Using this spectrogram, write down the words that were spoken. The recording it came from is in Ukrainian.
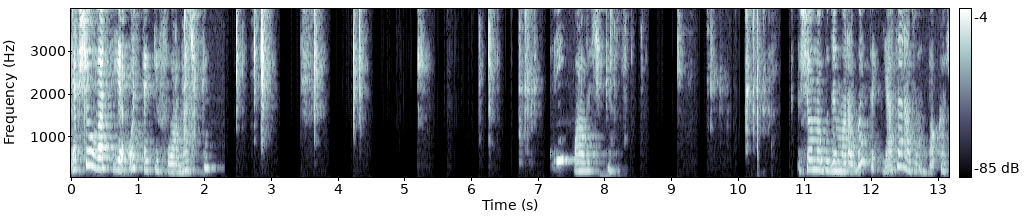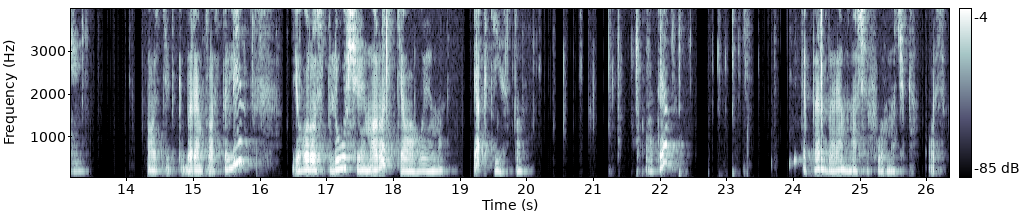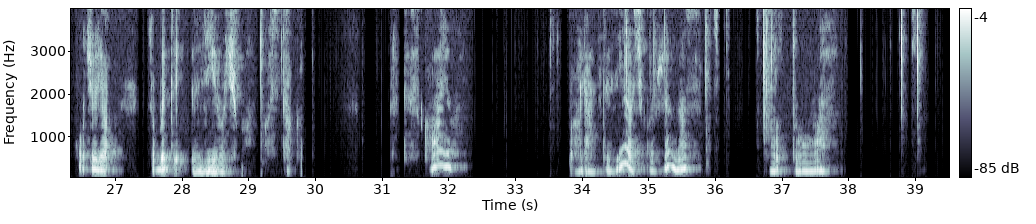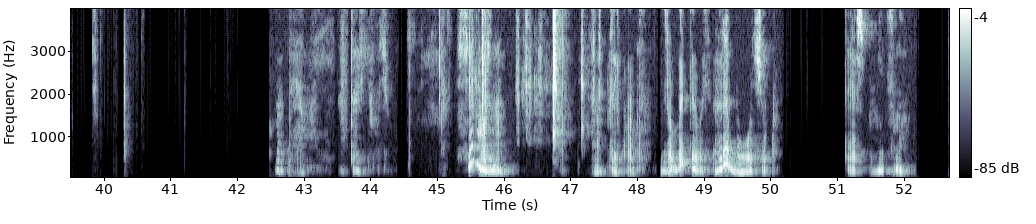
Якщо у вас є ось такі формочки, і палички. Що ми будемо робити, я зараз вам покажу. Ось тільки беремо пластилін, його розплющуємо, розтягуємо, як тісто. Кладемо. І тепер беремо наші формочки. Ось, хочу я зробити зірочку. Ось так. Притискаю. Погляньте, зірочка вже в нас готова. Кладемо її на тарілочку. Ще можна, наприклад, зробити ось грибочок. Теж міцно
